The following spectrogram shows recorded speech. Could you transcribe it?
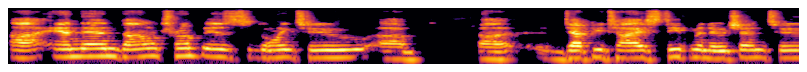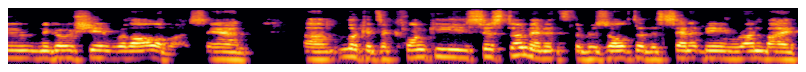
Uh, and then Donald Trump is going to um, uh, deputize Steve Mnuchin to negotiate with all of us. And um, look, it's a clunky system, and it's the result of the Senate being run by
